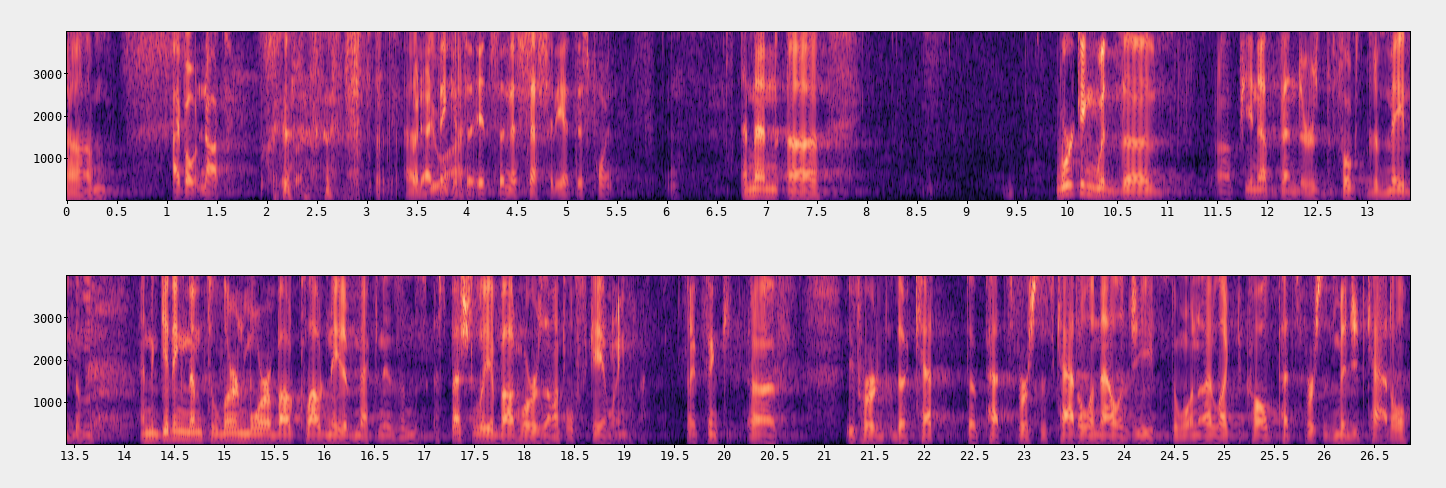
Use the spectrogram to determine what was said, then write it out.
Um, I vote not. but I think I. It's, a, it's a necessity at this point. And then uh, working with the uh, PNF vendors, the folks that have made them, and getting them to learn more about cloud native mechanisms, especially about horizontal scaling. I think uh, you've heard the, cat, the pets versus cattle analogy, the one I like to call pets versus midget cattle.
